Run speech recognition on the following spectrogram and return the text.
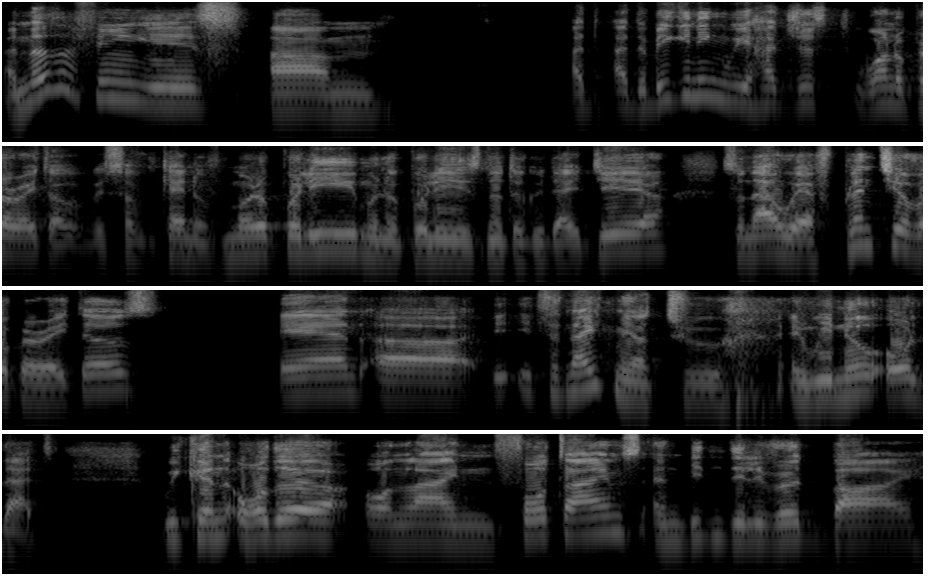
Another thing is um, at, at, the beginning we had just one operator with some kind of monopoly. Monopoly is not a good idea. So now we have plenty of operators, and uh, it, it's a nightmare to, and we know all that we can order online four times and be delivered by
